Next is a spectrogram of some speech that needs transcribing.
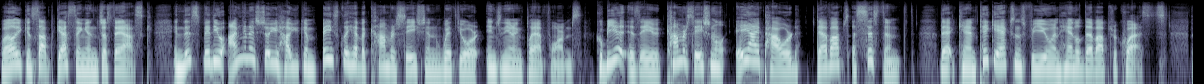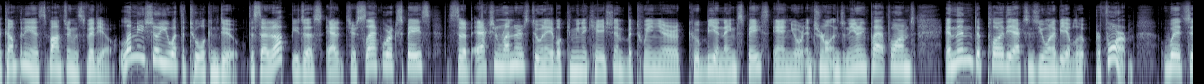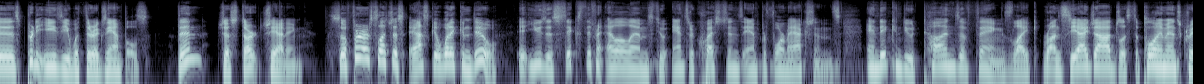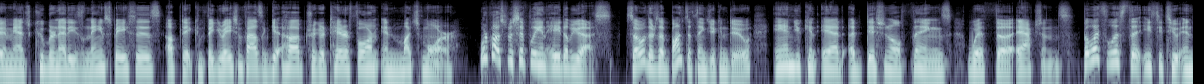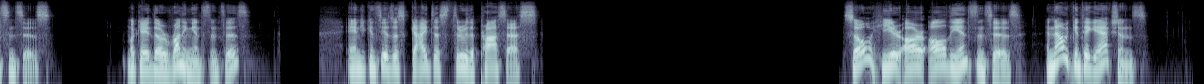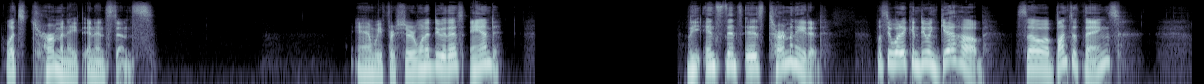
Well, you can stop guessing and just ask. In this video, I'm going to show you how you can basically have a conversation with your engineering platforms. Kubiya is a conversational AI powered DevOps assistant that can take actions for you and handle DevOps requests. The company is sponsoring this video. Let me show you what the tool can do. To set it up, you just add it to your Slack workspace, set up action runners to enable communication between your Kubiya namespace and your internal engineering platforms, and then deploy the actions you want to be able to perform, which is pretty easy with their examples. Then just start chatting. So first, let's just ask it what it can do. It uses six different LLMs to answer questions and perform actions, and it can do tons of things like run CI jobs, list deployments, create and manage Kubernetes namespaces, update configuration files in GitHub, trigger Terraform, and much more. What about specifically in AWS? So there's a bunch of things you can do, and you can add additional things with the actions. But let's list the EC2 instances. Okay, the running instances. And you can see it just guides us through the process. So here are all the instances. And now we can take actions. Let's terminate an instance. And we for sure want to do this. And the instance is terminated. Let's see what it can do in GitHub. So a bunch of things.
